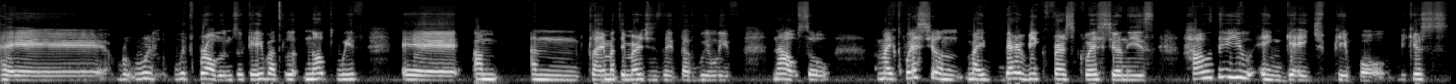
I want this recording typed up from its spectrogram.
uh, with, with problems okay? But not with uh, um and climate emergency that we live now. So my question my very big first question is how do you engage people? Because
